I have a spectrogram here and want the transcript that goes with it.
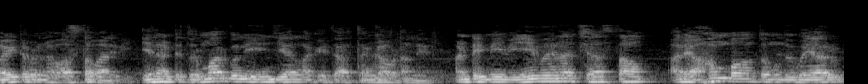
బయటపడిన వాస్తవాలివి. ఇలాంటి దుర్మార్గుల్ని ఏం చేయాలో నాకైతే అర్థం కావడం లేదు. అంటే మేము ఏమైనా చేస్తాం అనే అహంభావంతో ముందుకు పోయారు.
